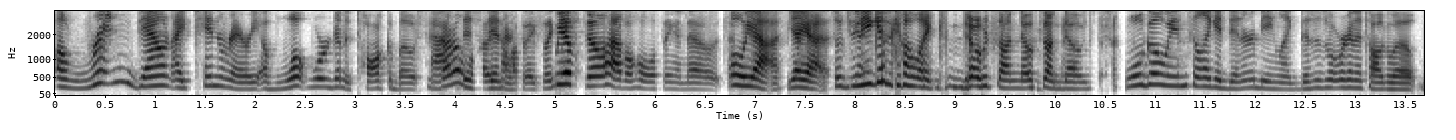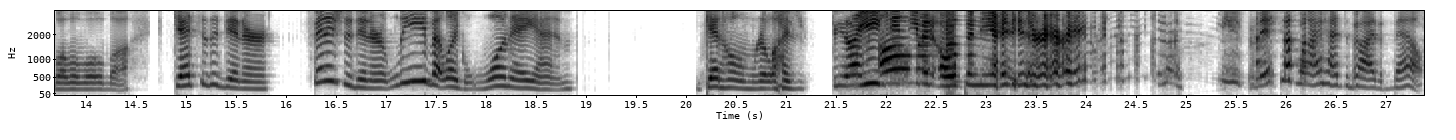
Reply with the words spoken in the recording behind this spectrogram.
a written down itinerary of what we're gonna talk about We've got a at this dinner topics. Like We we, have- still have a whole thing of notes. Oh yeah, yeah, yeah. So discuss. Danika's got like notes on notes on notes. We'll go into like a dinner being like, this is what we're gonna talk about, blah blah blah blah. Get to the dinner, finish the dinner, leave at like 1 a.m. Get home, realize be like, we oh didn't my even open the itinerary. This is why I had to buy the bell.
